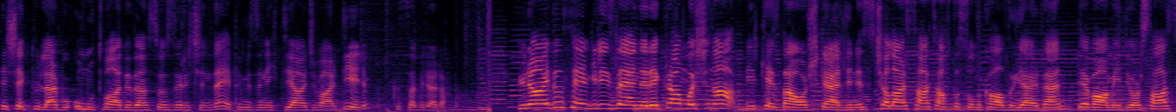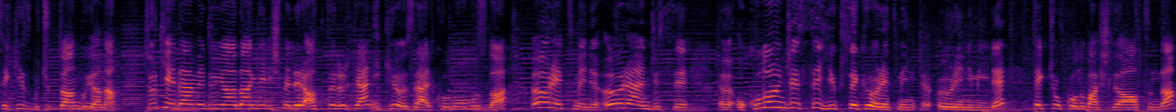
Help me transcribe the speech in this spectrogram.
Teşekkürler bu umut vadeden sözler için de hepimizin ihtiyacı var diyelim. Kısa bir ara. Günaydın sevgili izleyenler. Ekran başına bir kez daha hoş geldiniz. Çalar Saat hafta sonu kaldığı yerden devam ediyor. Saat 8.30'dan bu yana Türkiye'den ve dünyadan gelişmeleri aktarırken iki özel konuğumuzla öğretmeni, öğrencisi, e, okul öncesi yüksek öğretmen e, öğrenimiyle pek çok konu başlığı altında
